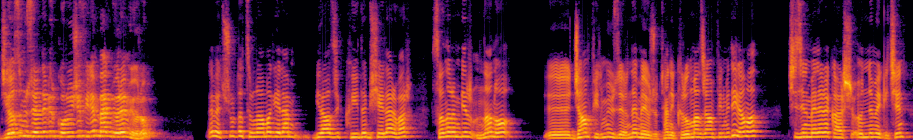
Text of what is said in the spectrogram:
cihazın üzerinde bir koruyucu film ben göremiyorum. Evet şurada tırnağıma gelen birazcık kıyıda bir şeyler var. Sanırım bir nano e, cam filmi üzerinde mevcut. Hani kırılmaz cam filmi değil ama çizilmelere karşı önlemek için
